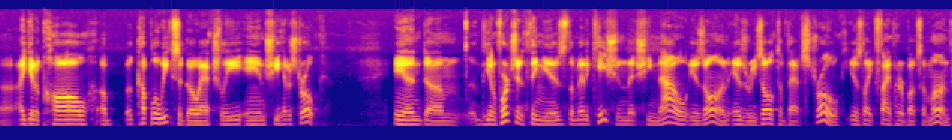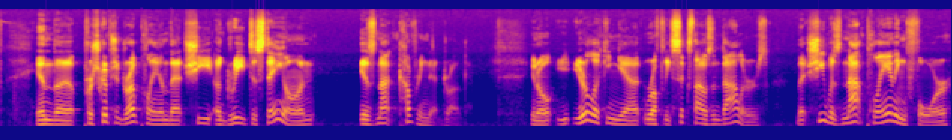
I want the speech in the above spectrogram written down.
uh, i get a call a, a, couple of weeks ago actually and she had a stroke and um, the unfortunate thing is the medication that she now is on as a result of that stroke is like 500 bucks a month. And the prescription drug plan that she agreed to stay on is not covering that drug. You know, you're looking at roughly $6,000 that she was not planning for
